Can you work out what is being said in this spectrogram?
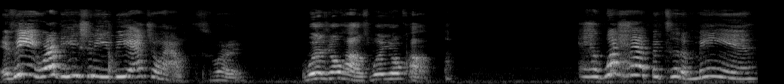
If he ain't working, he shouldn't even be at your house. That's right. Where's your house? Where's your car? And what happened to the men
